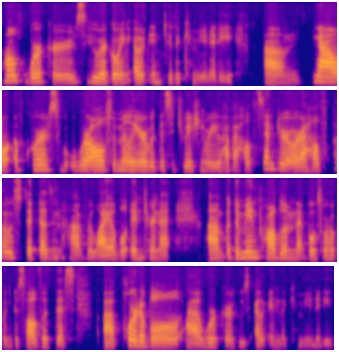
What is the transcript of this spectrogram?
health workers who are going out into the community. Um, now, of course, we're all familiar with the situation where you have a health center or a health post that doesn't have reliable internet. Um, but the main problem that both were hoping to solve was this uh, portable uh, worker who's out in the community.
